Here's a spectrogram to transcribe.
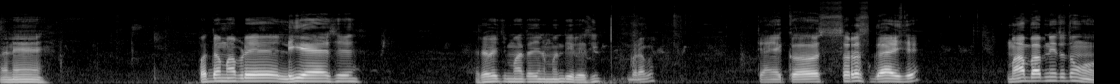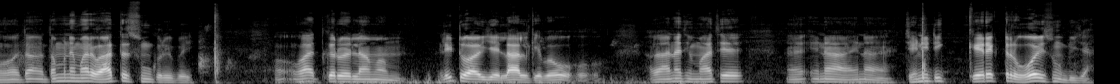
અને પદમ આપણે લઈ આવ્યા છે રવેજી માતાજીના મંદિરેથી. બરાબર? ત્યાં એક સરસ ગાય છે. મા બાપની તો તું, તમને મારે વાત જ શું કરવી ભાઈ? વાત કરો એટલે આમ આમ લીટો આવી જાય લાલ કે ભાઈ, ઓહો હવે આનાથી માથે એના એના જેનેટિક કેરેક્ટર હોય શું બીજા,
